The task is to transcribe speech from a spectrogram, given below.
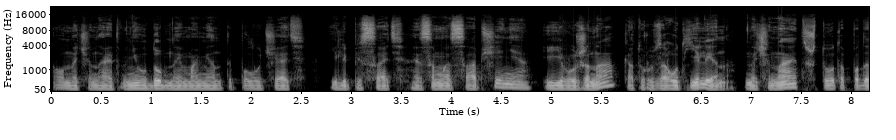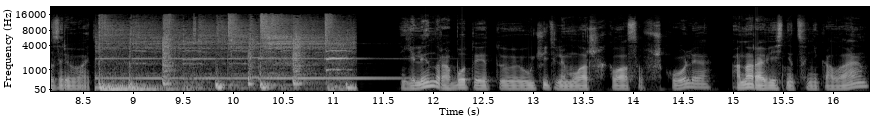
он начинает в неудобные моменты получать или писать смс-сообщения, и его жена, которую зовут Елена, начинает что-то подозревать. Елена работает э, учителем младших классов в школе. Она ровесница Николая.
